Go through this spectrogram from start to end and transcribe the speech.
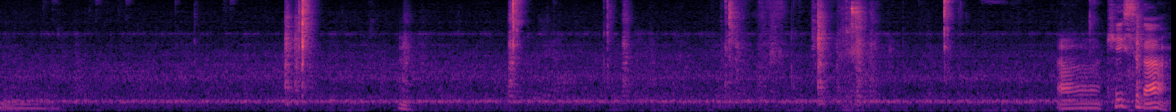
음, 음. 아 케이스가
